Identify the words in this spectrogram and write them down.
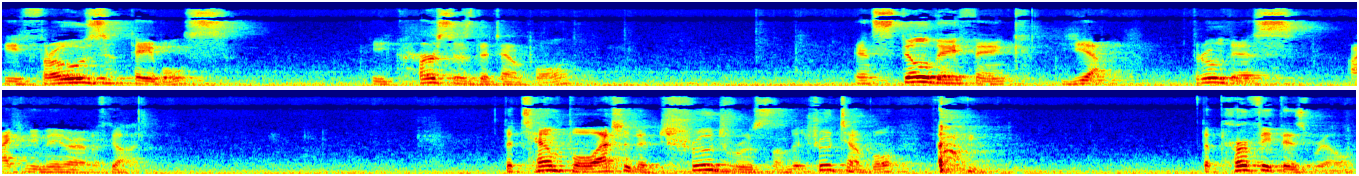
He throws tables, he curses the temple, and still they think, yeah, through this, I can be made right with God. The temple, actually the true Jerusalem, the true temple, the perfect Israel,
